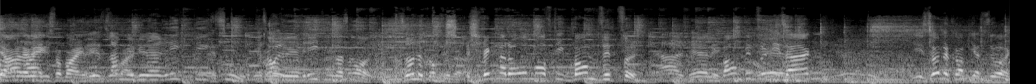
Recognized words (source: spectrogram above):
Ja, der Weg ist vorbei. Jetzt langen wir wieder richtig zu. Jetzt hauen wir richtig was raus. Die Sonne kommt wieder. Schwenk mal da oben auf die Baumwipfel. Ja, ist Die herrlich. Baumwipfel, die sagen, die Sonne kommt jetzt zurück.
